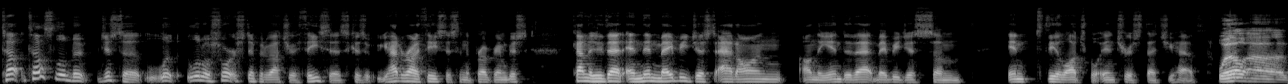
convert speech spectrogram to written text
tell tell us a little bit, just a l- little short snippet about your thesis, because you had to write a thesis in the program. Just kind of do that, and then maybe just add on on the end of that, maybe just some in theological interest that you have? Well, uh,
